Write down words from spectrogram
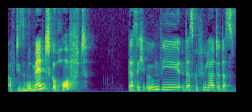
auf diesen Moment gehofft, dass ich irgendwie das Gefühl hatte, das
